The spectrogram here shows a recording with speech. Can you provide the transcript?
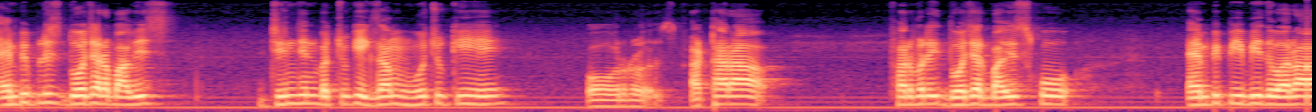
एम पी पुलिस दो हज़ार बाईस जिन जिन बच्चों की एग्ज़ाम हो चुकी है और 18 फरवरी 2022 को एम पी पी बी द्वारा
